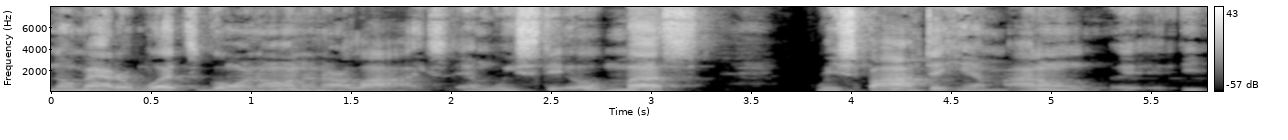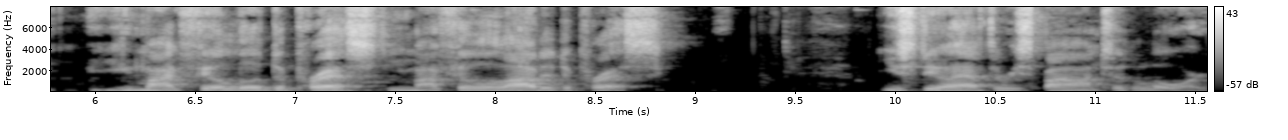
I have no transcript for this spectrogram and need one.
no matter what's going on in our lives. And we still must respond to him. I don't, you might feel a little depressed. You might feel a lot of depressed you still have to respond to the Lord.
